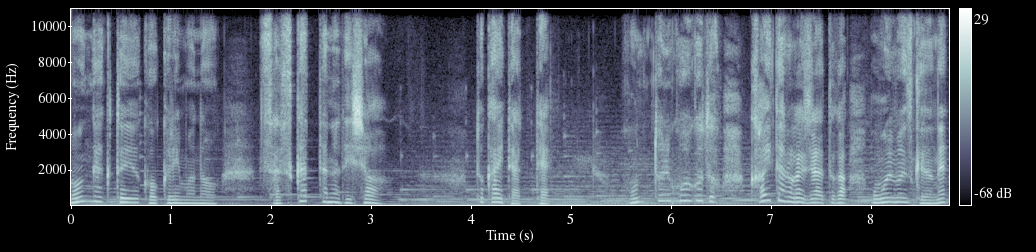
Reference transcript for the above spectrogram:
音楽という贈り物を授かったのでしょう。と書いてあって本当にこういうこと書いたのかしらとか思いますけどね。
